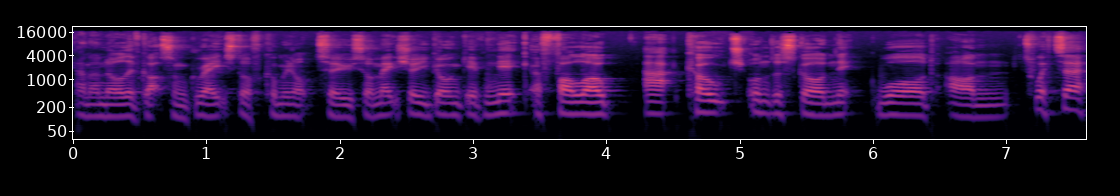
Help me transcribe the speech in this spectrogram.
And I know they've got some great stuff coming up too. So make sure you go and give Nick a follow at coach underscore Nick Ward on Twitter.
